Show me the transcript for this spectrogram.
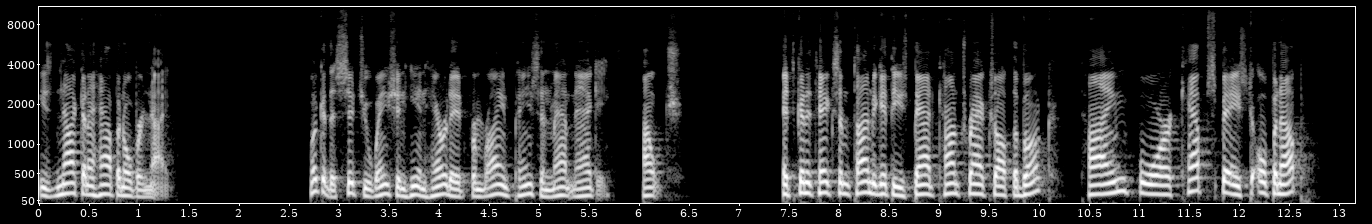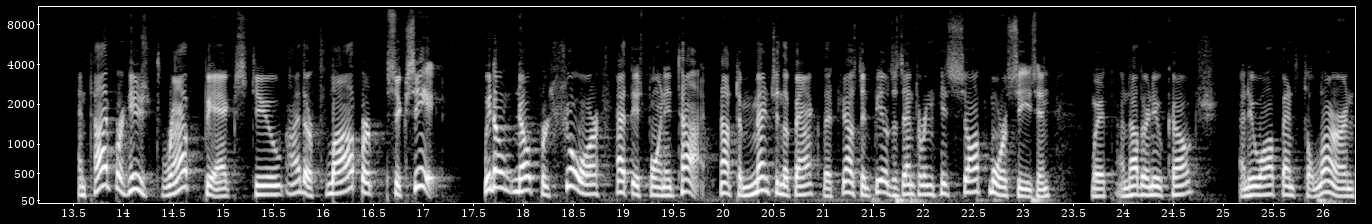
is not going to happen overnight. Look at the situation he inherited from Ryan Pace and Matt Nagy. Ouch. It's going to take some time to get these bad contracts off the book, time for cap space to open up, and time for his draft picks to either flop or succeed. We don't know for sure at this point in time, not to mention the fact that Justin Fields is entering his sophomore season with another new coach, a new offense to learn,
